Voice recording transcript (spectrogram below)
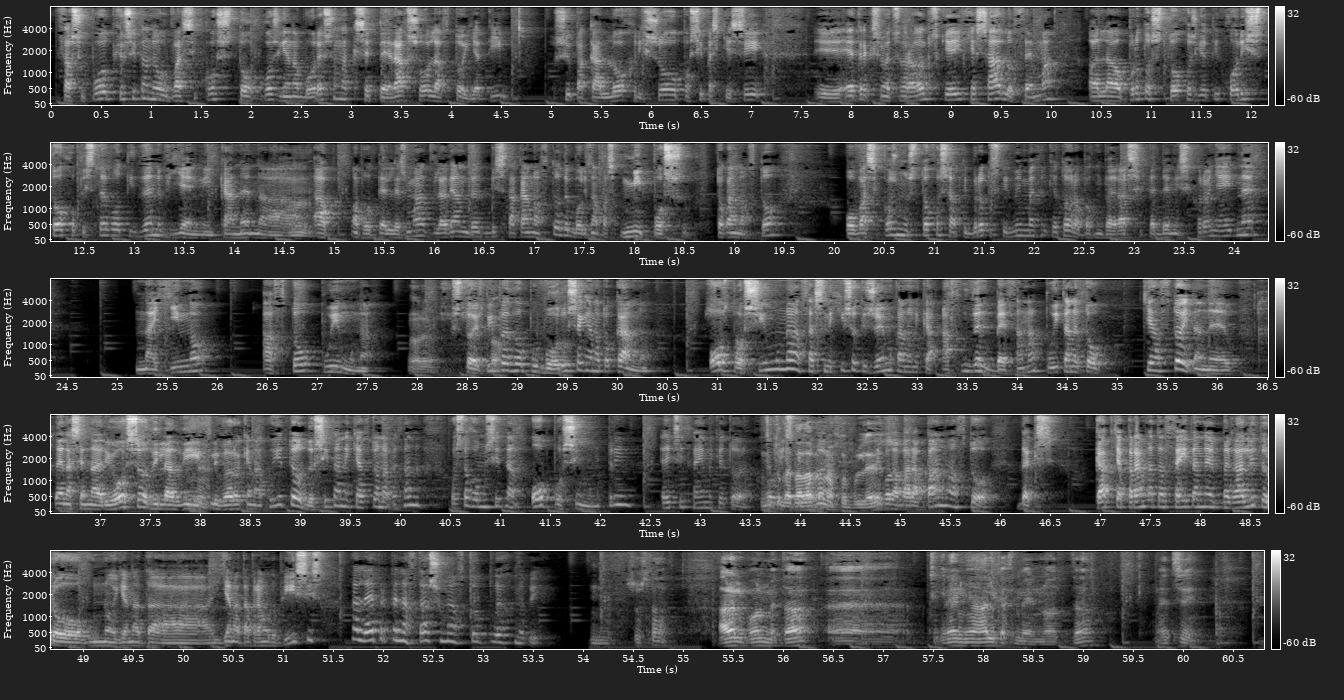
Θα σου πω ποιος ήταν ο βασικός στόχος για να μπορέσω να ξεπεράσω όλο αυτό. Γιατί σου είπα καλό, χρυσό, όπως είπες και εσύ, ε, έτρεξε με τους αγρότε και είχε άλλο θέμα. Αλλά ο πρώτος στόχος, γιατί χωρίς στόχο πιστεύω ότι δεν βγαίνει κανένα αποτέλεσμα. Δηλαδή, αν δεν πεις θα κάνω αυτό, δεν μπορείς να πας μήπως το κάνω αυτό. Ο βασικός μου στόχος από την πρώτη στιγμή μέχρι και τώρα που έχουν περάσει 5,5 χρόνια είναι να γίνω αυτό που ήμουνα. Στο επίπεδο που μπορούσα για να το κάνω. Όπως ήμουνα, θα συνεχίσω τη ζωή μου κανονικά. Αφού δεν πέθανα, που ήταν το. Και αυτό ήταν ένα σενάριο, όσο δηλαδή ναι. θλιβερό και να ακούγεται, όντως ήταν και αυτό να πεθάνω. Ο στόχος μου ήταν όπως ήμουν πριν, έτσι θα είμαι και τώρα. Ναι, το καταλαβαίνω αυτό που λες. Τίποτα παραπάνω αυτό. Εντάξει. Κάποια πράγματα θα ήταν μεγαλύτερο βουνό για να τα, για να τα πραγματοποιήσεις, αλλά έπρεπε να φτάσουμε αυτό που έχουμε πει. Ναι, σωστά. Άρα λοιπόν μετά ε, ξεκινάει μια άλλη καθημερινότητα. Έτσι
